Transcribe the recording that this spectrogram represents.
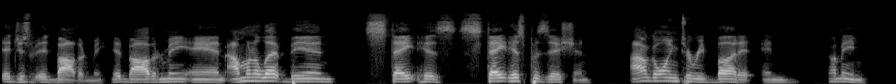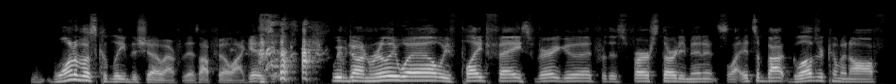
it just it bothered me. It bothered me, and I'm gonna let Ben state his state his position. I'm going to rebut it, and I mean, one of us could leave the show after this. I feel like it's, we've done really well. We've played face very good for this first 30 minutes. Like it's about gloves are coming off.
